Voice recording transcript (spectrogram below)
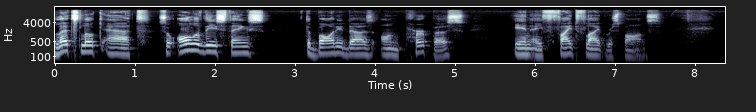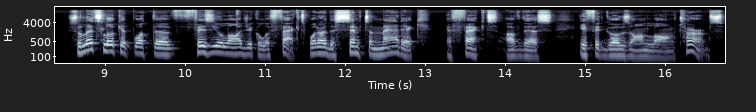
let's look at, so all of these things the body does on purpose in a fight-flight response. So let's look at what the physiological effects, what are the symptomatic effects of this if it goes on long terms.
